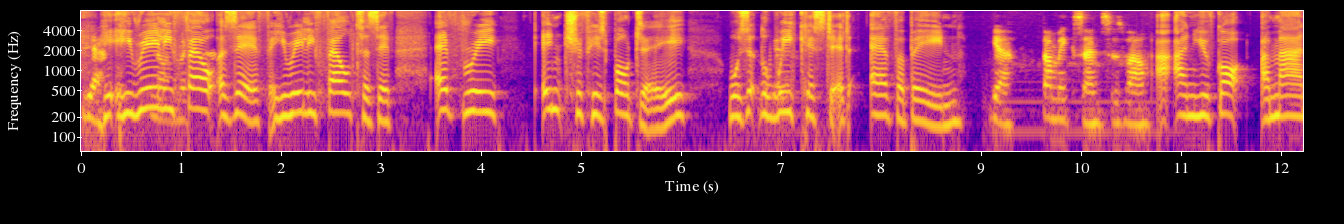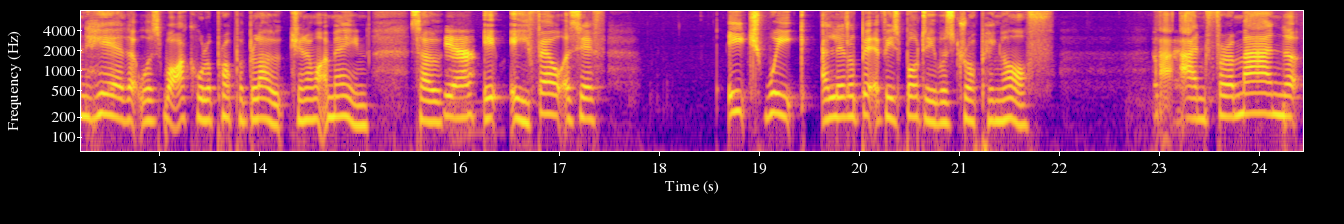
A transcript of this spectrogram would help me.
Yeah. he, he really No, that makes felt as if he really felt as if every inch of his body was at the weakest it had ever been Yeah. That makes sense as well. A- and you've got a man here that was what I call a proper bloke. Do you know what I mean? So Yeah. it, he felt as if each week a little bit of his body was dropping off. A- and for a man that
